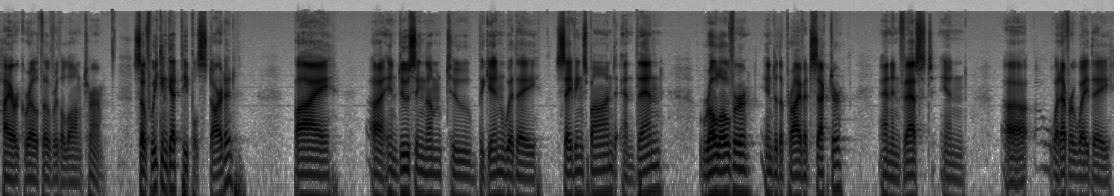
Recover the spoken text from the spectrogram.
higher growth over the long term. So if we can get people started by uh, inducing them to begin with a savings bond and then roll over into the private sector and invest in uh, whatever way they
